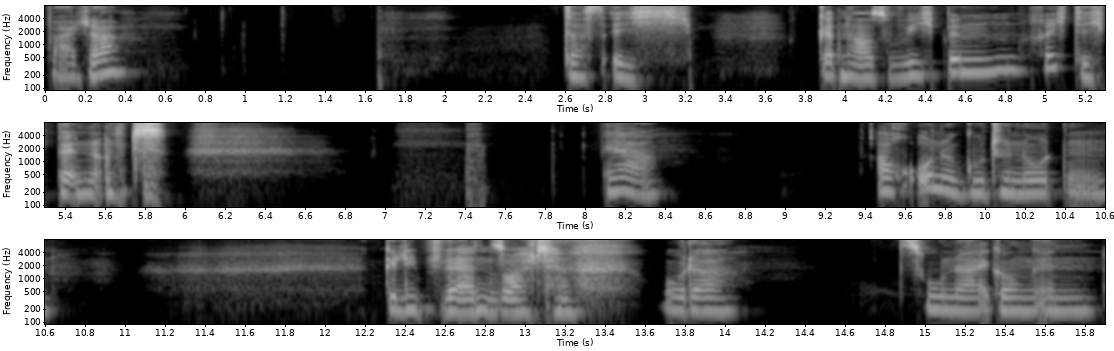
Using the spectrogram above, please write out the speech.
Weiter. Dass ich genauso wie ich bin, richtig bin und ja, auch ohne gute Noten geliebt werden sollte oder Zuneigung in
